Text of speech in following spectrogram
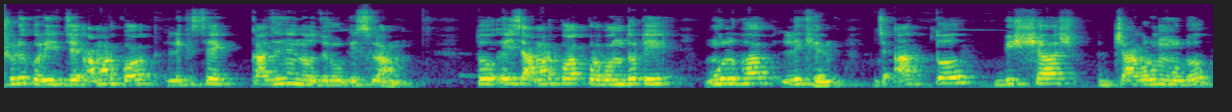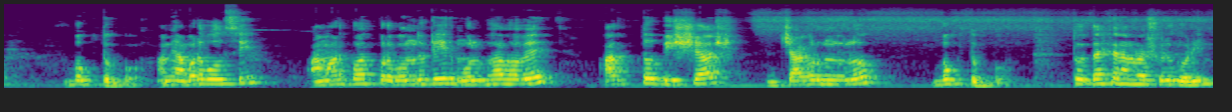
শুরু করি যে আমার পথ লিখেছে কাজী নজরুল ইসলাম। তো এই যে আমার পথ প্রবন্ধটির মূল ভাব লিখেন যে আত্মবিশ্বাস জাগরণমূলক বক্তব্য। আমি আবারও বলছি, আমার পথ প্রবন্ধটির মূল ভাব হবে আত্মবিশ্বাস জাগরণমূলক বক্তব্য। তো দেখেন আমরা শুরু করি।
